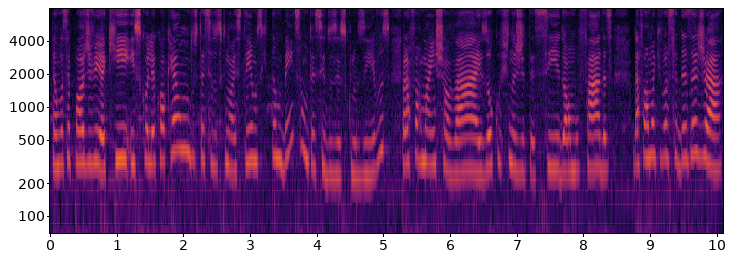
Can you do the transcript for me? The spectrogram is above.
Então você pode vir aqui e escolher qualquer um dos tecidos que nós temos, que também são tecidos exclusivos, para formar enxovais ou cortinas de tecido, almofadas, da forma que você desejar.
